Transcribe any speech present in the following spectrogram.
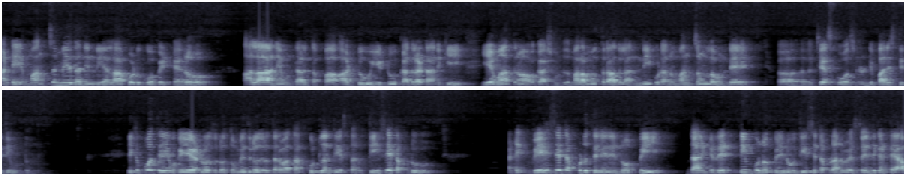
అంటే మంచం మీద నిన్ను ఎలా పడుకోబెట్టారో అలానే ఉండాలి తప్ప అటు ఇటు కదలటానికి ఏమాత్రం అవకాశం ఉండదు. మలమూత్రాదులు అన్నీ కూడాను మంచంలో ఉండే చేసుకోవాల్సినటువంటి పరిస్థితి ఉంటుంది. ఇకపోతే ఒక ఏడు రోజులు తొమ్మిది రోజుల తర్వాత కుట్లను తీస్తారు. తీసేటప్పుడు అంటే వేసేటప్పుడు తెలియని నొప్పి దానికి రెట్టింపు నొప్పిని నువ్వు తీసేటప్పుడు అనుభవిస్తావు. ఎందుకంటే ఆ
